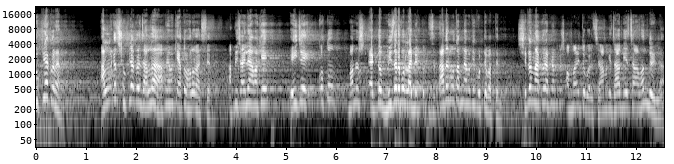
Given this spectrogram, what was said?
সুক্রিয়া করেন। আল্লাহর কাছে সুক্রিয়া করেন যে, আল্লাহ, আপনি আমাকে এত ভালো রাখছেন। আপনি চাইলে আমাকে এই যে কত মানুষ একদম মিজারেবল লাইফ লিড করতেছে, তাদের মতো আপনি আমাকে করতে পারতেন। সেটা না করে আপনি আমাকে সম্মানিত করেছেন, আমাকে যা দিয়েছেন, আলহামদুলিল্লাহ।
